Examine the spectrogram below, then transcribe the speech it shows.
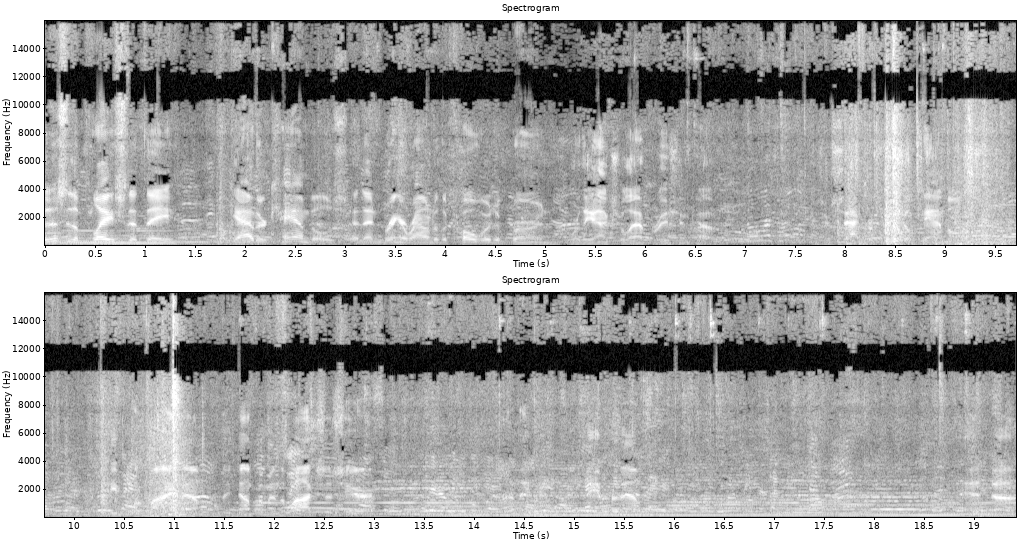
So this is the place that they gather candles and then bring around to the cova to burn where the actual apparition comes. These are sacrificial candles. People are buying them. They dump them in the boxes here. And they pay for them. And uh,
